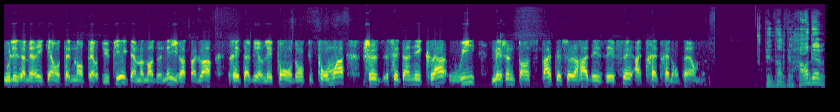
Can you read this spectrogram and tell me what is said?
où les Américains ont tellement perdu pied qu'à un moment donné, il va falloir rétablir les ponts. Donc pour moi, c'est un éclat, oui, mais je ne pense pas que cela aura des effets à très très long terme. في الظرف الحاضر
